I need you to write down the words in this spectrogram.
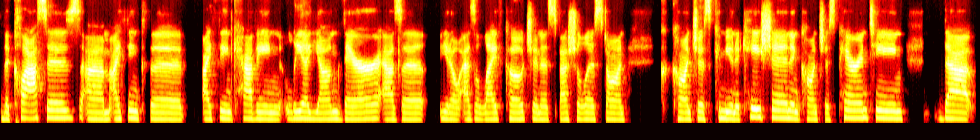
the classes. Um, I think the I think having Leah Young there as a you know as a life coach and a specialist on conscious communication and conscious parenting that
